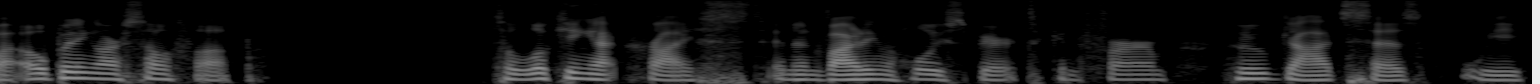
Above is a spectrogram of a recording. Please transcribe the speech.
by opening ourselves up to looking at Christ and inviting the Holy Spirit to confirm who God says we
